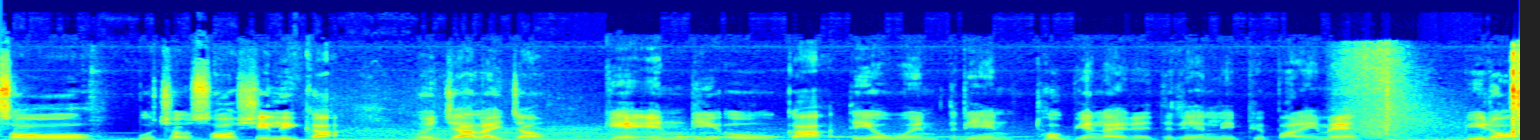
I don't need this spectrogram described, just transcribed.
စောဘူချုပ်စောရှိလီကဝင်ကြားလိုက်ကြောင်း KNDO ကတရားဝင်သတင်းထုတ်ပြန်လိုက်တဲ့သတင်းလေးဖြစ်ပါလိမ့်မယ်ပြီးတော့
